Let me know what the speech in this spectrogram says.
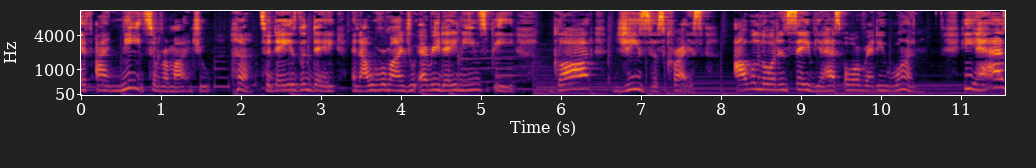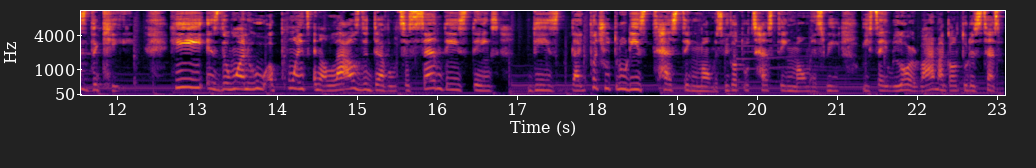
if I need to remind you, huh, today is the day, and I will remind you every day needs be. God, Jesus Christ, our Lord and Savior, has already won. He has the key. He is the one who appoints and allows the devil to send these things, these like put you through these testing moments. We go through testing moments. We we say, Lord, why am I going through this test?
